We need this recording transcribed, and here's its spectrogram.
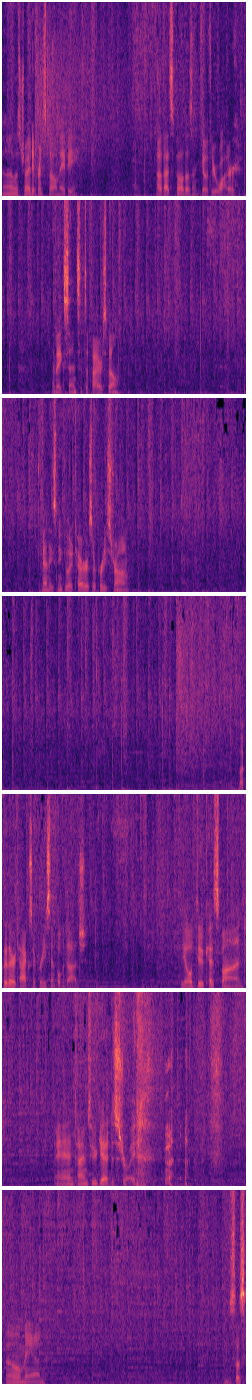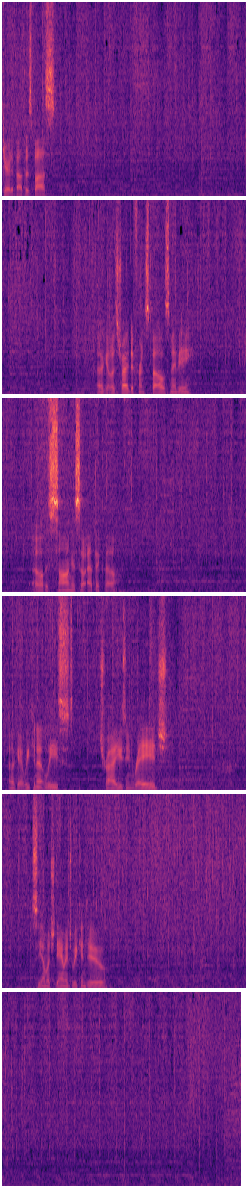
Uh, let's try a different spell, maybe. Oh, that spell doesn't go through water. That makes sense, it's a fire spell. Man, these nuclear terrors are pretty strong. Luckily their attacks are pretty simple to dodge. The old Duke has spawned. And time to get destroyed. oh man. I'm so scared about this boss. Okay, let's try different spells, maybe. Oh, this song is so epic, though. Okay, we can at least try using Rage. See how much damage we can do.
